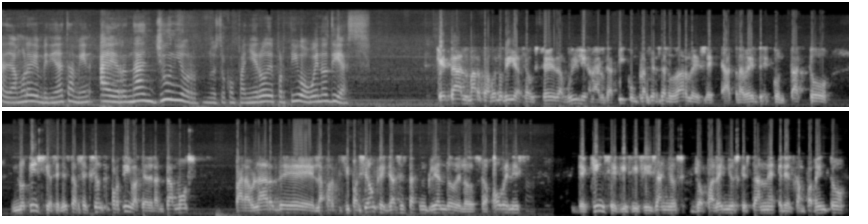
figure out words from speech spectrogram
Cámara. Le damos la bienvenida también a Hernán Junior, nuestro compañero deportivo. Buenos días. ¿Qué tal, Marta? Buenos días a usted, a William, al Gatico. Un placer saludarles eh, a través de Contacto Noticias en esta sección deportiva que adelantamos para hablar de la participación que ya se está cumpliendo de los jóvenes de 15, 16 años yopaleños que están en el campamento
